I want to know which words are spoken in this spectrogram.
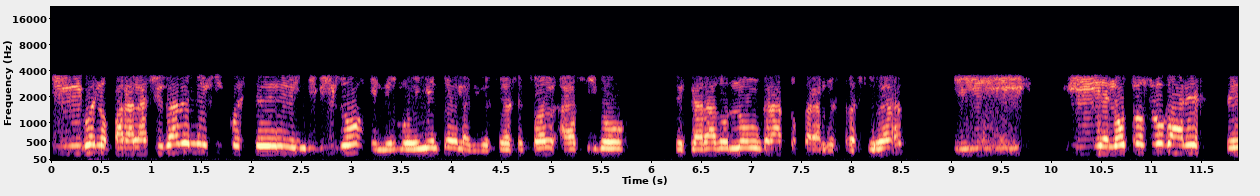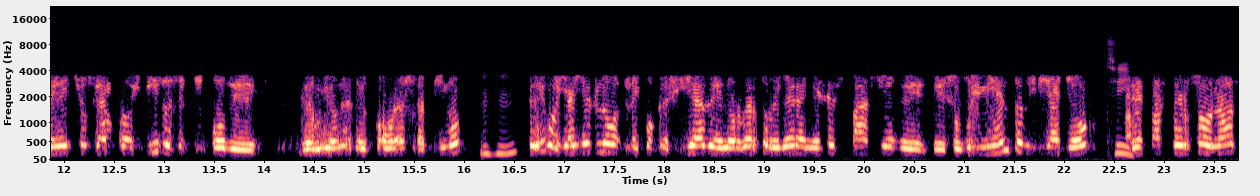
Y bueno, para la Ciudad de México este individuo en el movimiento de la diversidad sexual ha sido declarado no grato para nuestra ciudad. Y, y en otros lugares de hecho se han prohibido ese tipo de reuniones del Cobra Latino. digo, y ahí es lo, la hipocresía de Norberto Rivera en ese espacio de, sufrimiento, diría yo, de estas personas,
